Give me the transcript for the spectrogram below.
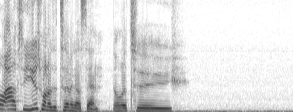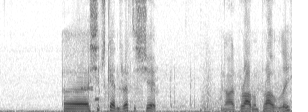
Oh, I have to use one of the terminals then, in order to uh, ship scan the the ship. Not a problem, probably.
